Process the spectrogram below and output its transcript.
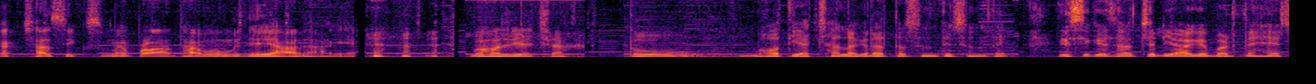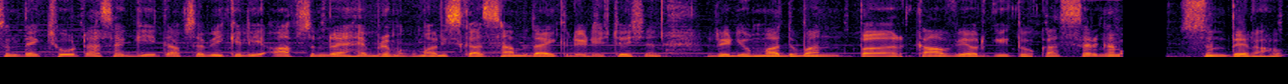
कक्षा सिक्स में पढ़ा था वो मुझे याद आ गया। बहुत ही अच्छा। तो बहुत ही अच्छा लग रहा था सुनते सुनते इसी के साथ चलिए आगे बढ़ते हैं। सुनते एक छोटा सा गीत आप सभी के लिए। आप सुन रहे हैं ब्रह्म कुमारी का सामुदायिक रेडियो स्टेशन रेडियो मधुबन पर काव्य और गीतों का सरगम। सुनते रहो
